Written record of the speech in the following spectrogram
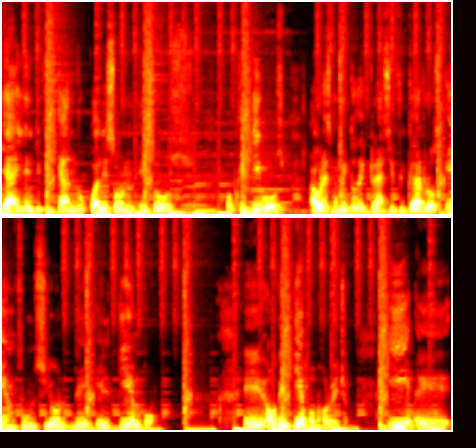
ya identificando cuáles son esos objetivos, Ahora es momento de clasificarlos en función del tiempo. Eh, o del tiempo, mejor dicho. Y eh,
